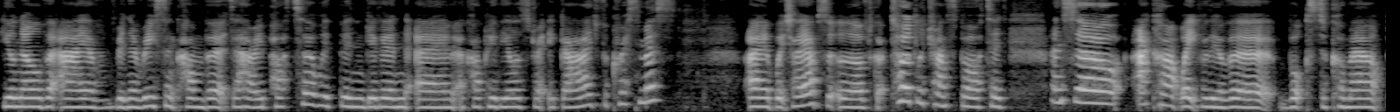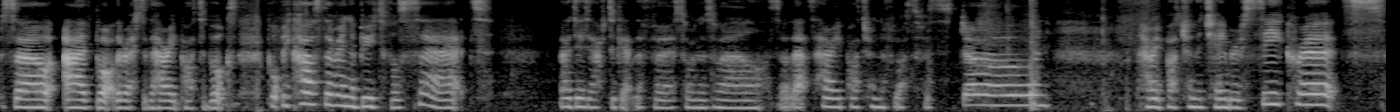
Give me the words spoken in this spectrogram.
you'll know that I have been a recent convert to Harry Potter. We've been given um, a copy of the illustrated guide for Christmas which I absolutely loved, got totally transported, and so I can't wait for the other books to come out, so I've bought the rest of the Harry Potter books, but because they're in a beautiful set, I did have to get the first one as well. So that's Harry Potter and the Philosopher's Stone, Harry Potter and the Chamber of Secrets,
